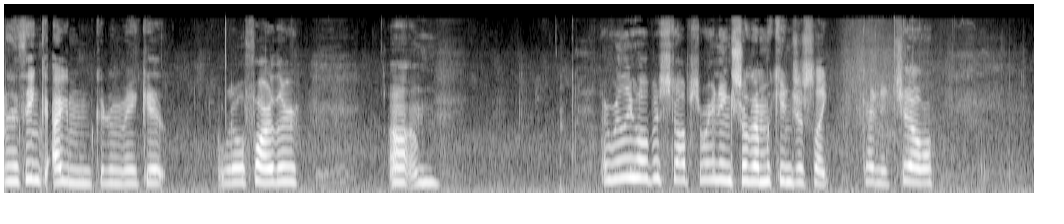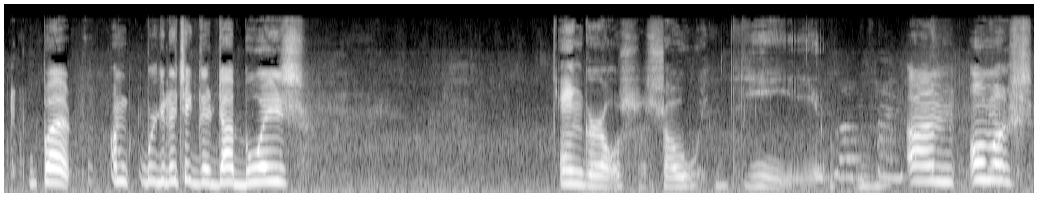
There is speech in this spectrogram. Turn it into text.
I think I'm gonna make it a little farther. Um, I really hope it stops raining so then we can just like kind of chill. But um, we're gonna take the dub boys and girls. So yeah. Um, almost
